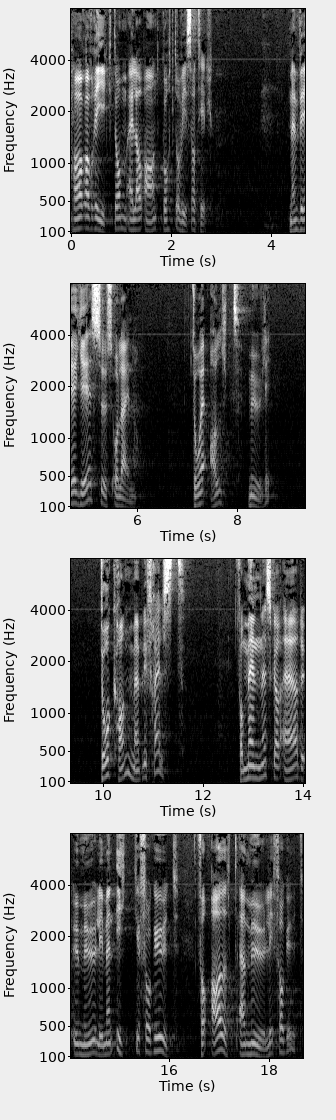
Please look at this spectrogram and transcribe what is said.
har av rikdom eller av annet godt å vise til. Men ved Jesus alene, da er alt mulig. Da kan vi bli frelst. For mennesker er det umulig, men ikke for Gud. For alt er mulig for Gud.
